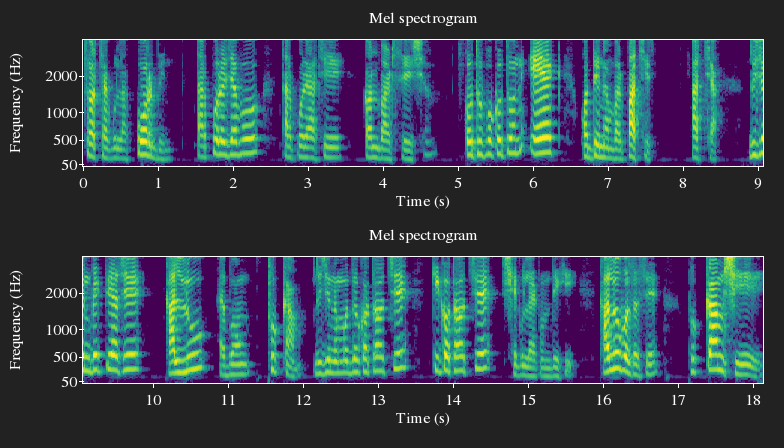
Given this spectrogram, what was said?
চর্চাগুলা করবেন। তারপরে যাব, তারপরে আছে কনভারসেশন কথোপকথন এক, অধ্যায় নাম্বার পাঁচের। আচ্ছা দুজন ব্যক্তি আছে, কাল্লু এবং ফুক্কাম। দুজনের মধ্যে কথা হচ্ছে, কি কথা হচ্ছে, সেগুলো এখন দেখি। কাল্লু বলতেছে ফুক্কাম সে,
